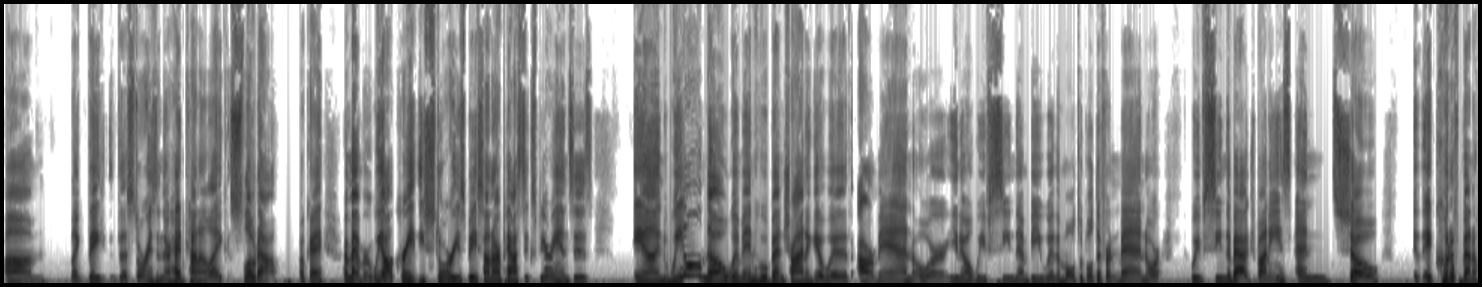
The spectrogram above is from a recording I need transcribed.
um, like they, the stories in their head kind of like slow down. Okay. Remember, we all create these stories based on our past experiences. And we all know women who have been trying to get with our man, or, you know, we've seen them be with multiple different men, or we've seen the badge bunnies. And so, it, it could have been a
